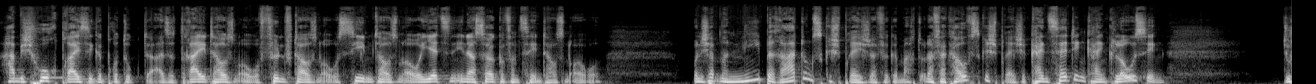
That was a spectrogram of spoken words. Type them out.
habe ich hochpreisige Produkte, also 3000 Euro, 5000 Euro, 7000 Euro, jetzt ein Inner Circle von 10.000 Euro. Und ich habe noch nie Beratungsgespräche dafür gemacht oder Verkaufsgespräche, kein Setting, kein Closing. Du,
